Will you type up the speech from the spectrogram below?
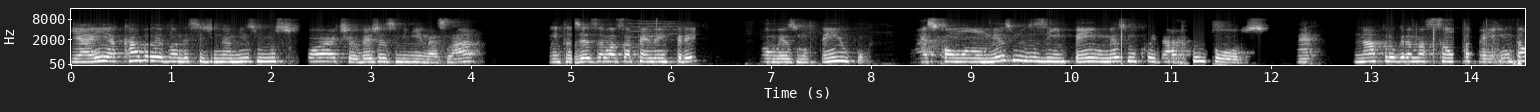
E aí acaba levando esse dinamismo no suporte. Eu vejo as meninas lá, Muitas vezes elas atendem três ao mesmo tempo, mas com o mesmo desempenho, o mesmo cuidado com todos, né? Na programação também. Então,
